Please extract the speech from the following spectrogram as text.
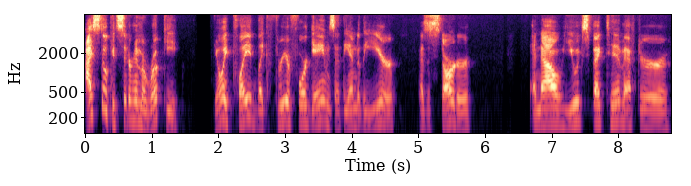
I still consider him a rookie. He only played like three or four games at the end of the year as a starter. And now you expect him after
